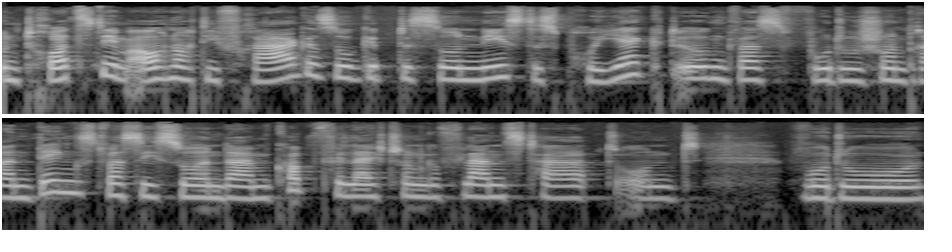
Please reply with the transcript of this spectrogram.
Und trotzdem auch noch die Frage, so gibt es so ein nächstes Projekt, irgendwas, wo du schon dran denkst, was sich so in deinem Kopf vielleicht schon gepflanzt hat und wo du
